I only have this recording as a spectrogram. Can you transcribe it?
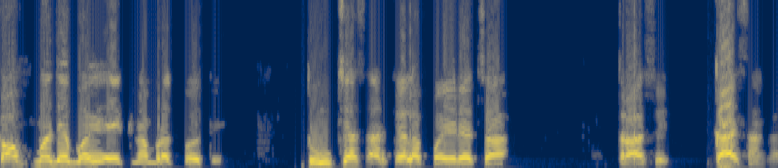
टॉपमध्ये बैल एक नंबरात पळते तुमच्या सारख्याला पैऱ्याचा त्रास आहे. काय सांगाल?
